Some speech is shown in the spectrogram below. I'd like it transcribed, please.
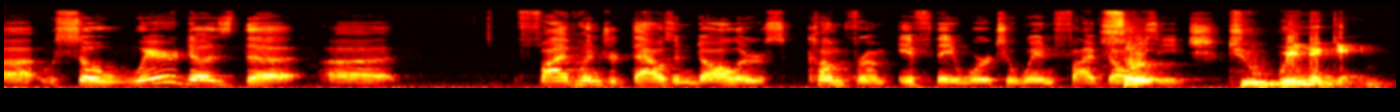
Uh, so where does the uh, five hundred thousand dollars come from if they were to win five dollars so each? To win a game,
